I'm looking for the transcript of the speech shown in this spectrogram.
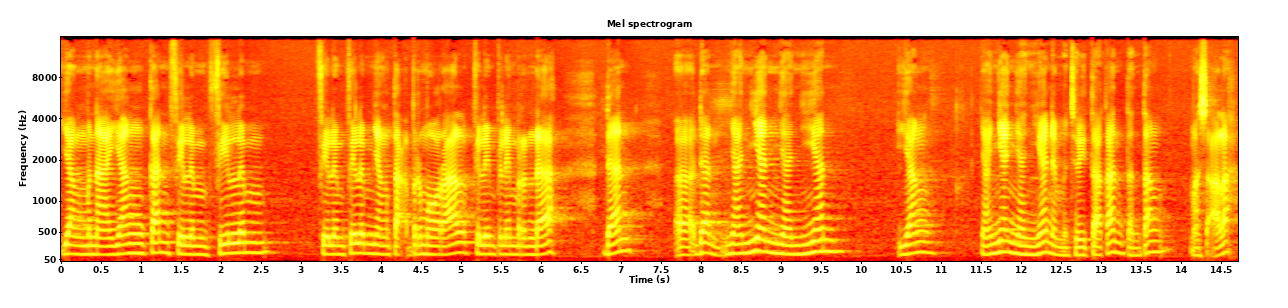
yang menayangkan film-film film-film yang tak bermoral film-film rendah dan uh, dan nyanyian-nyanyian yang nyanyian-nyanyian yang menceritakan tentang masalah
